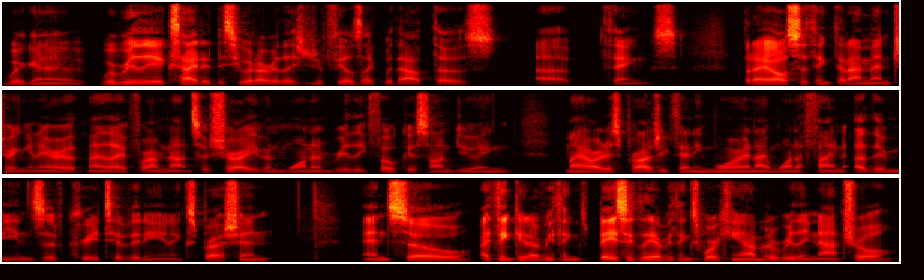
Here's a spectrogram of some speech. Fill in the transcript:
we're gonna we're really excited to see what our relationship feels like without those uh, things. But I also think that I'm entering an era of my life where I'm not so sure I even want to really focus on doing my artist project anymore, and I want to find other means of creativity and expression. And so I think everything's basically everything's working out at a really natural.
